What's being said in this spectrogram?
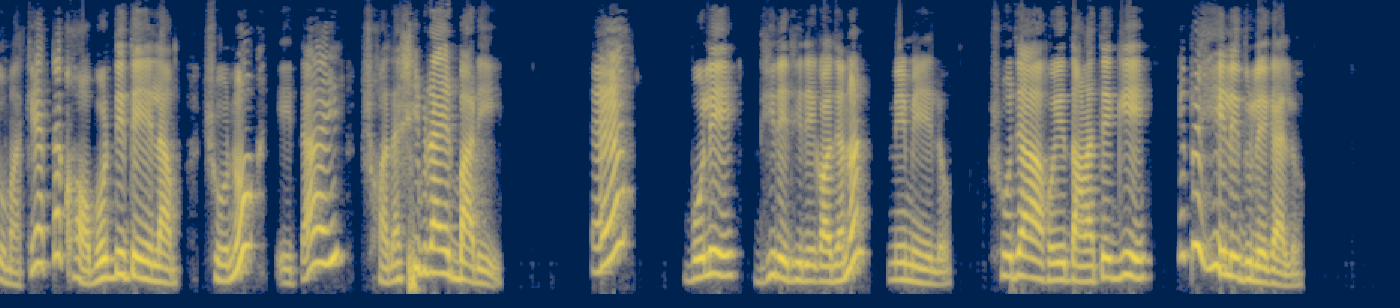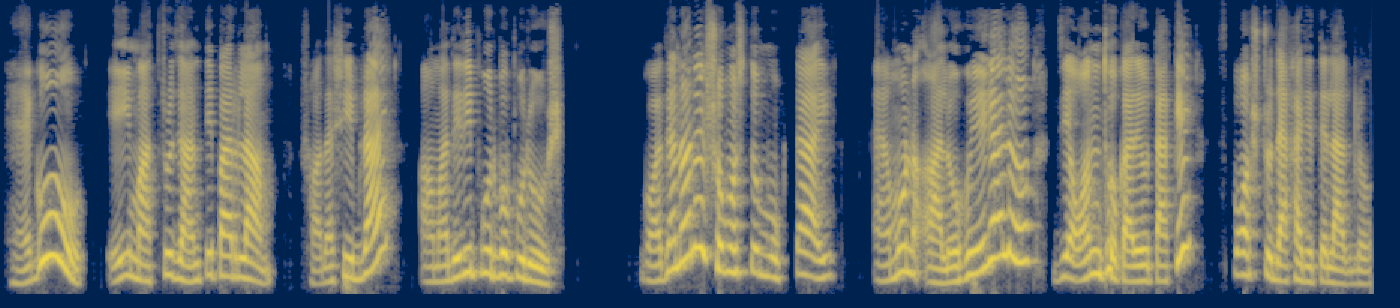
তোমাকে একটা খবর দিতে এলাম, শোনো, এটাই সদাশিব রায়ের বাড়ি। হ্যাঁ বলে ধীরে ধীরে গজানন নেমে এলো। সোজা হয়ে দাঁড়াতে গিয়ে একটু হেলে দুলে গেল। হ্যাঁ গো, এই মাত্র জানতে পারলাম, সদাশিব রায় আমাদেরই পূর্বপুরুষ গজাননের সমস্ত মুখটাই এমন আলো হয়ে গেল যে অন্ধকারেও তাকে স্পষ্ট দেখা যেতে লাগল।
